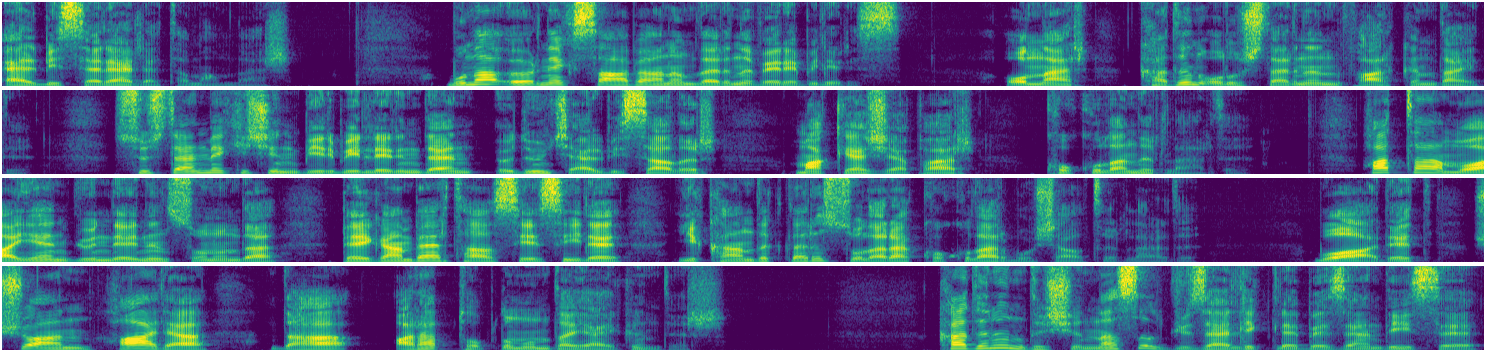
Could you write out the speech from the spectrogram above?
elbiselerle tamamlar. Buna örnek sahabe hanımlarını verebiliriz. Onlar kadın oluşlarının farkındaydı. Süslenmek için birbirlerinden ödünç elbise alır, makyaj yapar, kokulanırlardı. Hatta muayyen günlerinin sonunda peygamber tavsiyesiyle yıkandıkları sulara kokular boşaltırlardı. Bu adet şu an hala daha Arap toplumunda yaygındır. Kadının dışı nasıl güzellikle bezendiyse,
